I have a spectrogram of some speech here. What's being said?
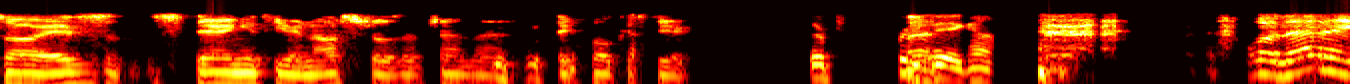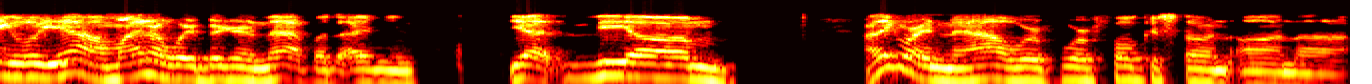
Sorry, I was staring into your nostrils. I'm trying to stay focused here. They're pretty but, big, huh? well, that angle, yeah, mine are way bigger than that. But I mean, yeah, the um, I think right now we're we're focused on on uh,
